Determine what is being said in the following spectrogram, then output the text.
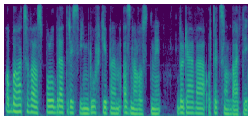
obohacoval spolubratry svým důvtipem a znalostmi, dodává otec Lombardy.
